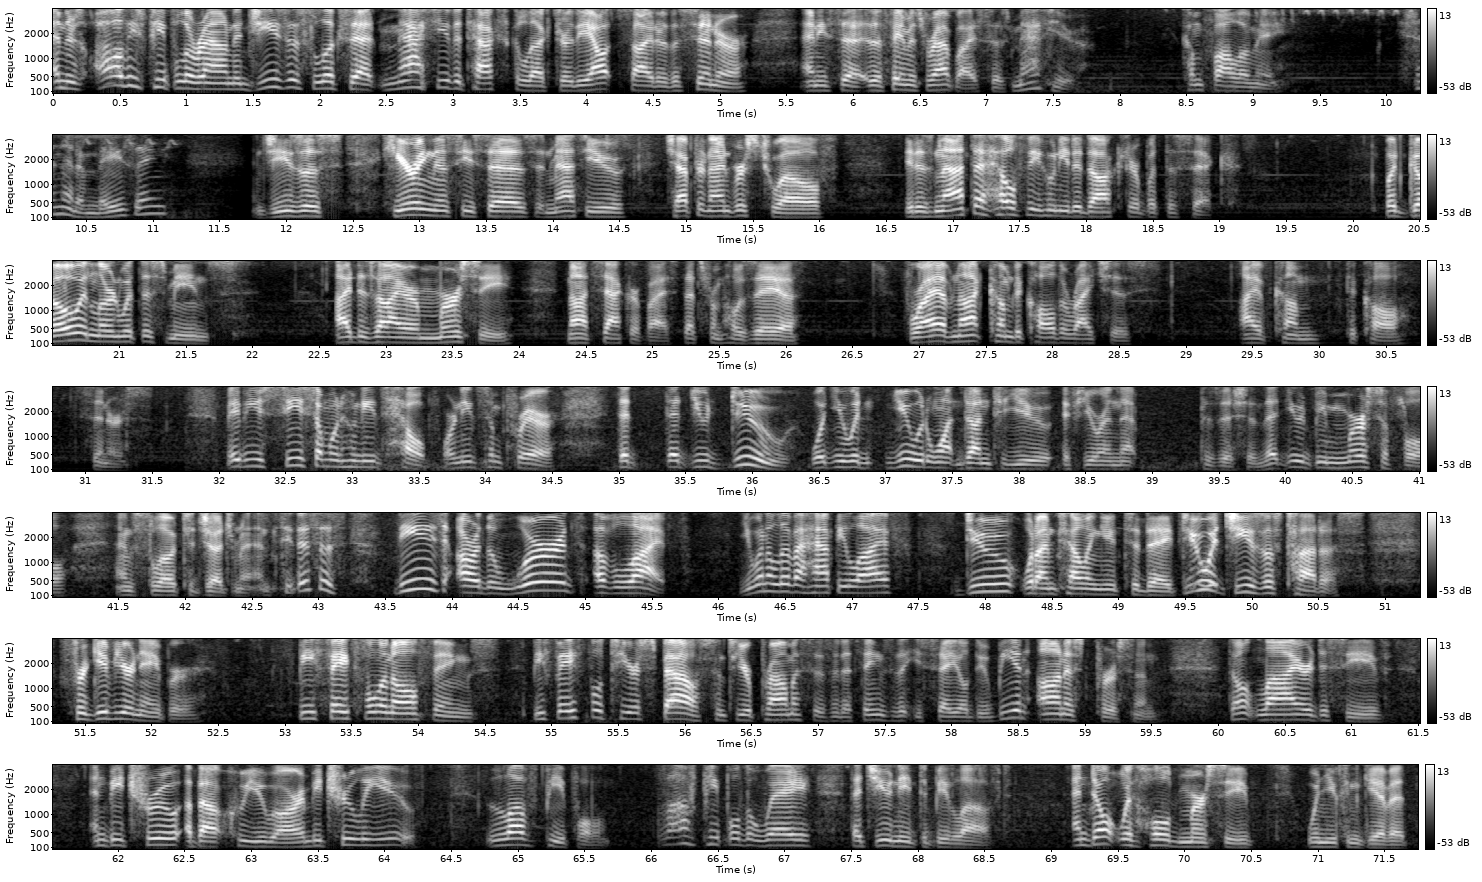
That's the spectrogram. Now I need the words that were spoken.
And there's all these people around, and Jesus looks at Matthew, the tax collector, the outsider, the sinner, and he said, the famous rabbi says, Matthew, Come follow me. Isn't that amazing? And Jesus, hearing this, he says in Matthew chapter 9, verse 12, It is not the healthy who need a doctor, but the sick. But go and learn what this means. I desire mercy, not sacrifice. That's from Hosea. For I have not come to call the righteous, I have come to call sinners. Maybe you see someone who needs help or needs some prayer, that, that you do what you would, you would want done to you if you were in that position, that you would be merciful and slow to judgment. And see, this is, these are the words of life. You want to live a happy life? Do what I'm telling you today. Do what Jesus taught us. Forgive your neighbor. Be faithful in all things. Be faithful to your spouse and to your promises and to things that you say you'll do. Be an honest person. Don't lie or deceive. And be true about who you are and be truly you. Love people. Love people the way that you need to be loved. And don't withhold mercy when you can give it.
